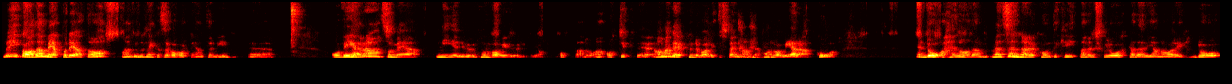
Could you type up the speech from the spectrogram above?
Då gick Adam med på det att ja, han kunde tänka sig att vara borta en termin. Eh, och Vera som är nio nu, hon var ju ja, åtta då och tyckte ja, men det kunde vara lite spännande. Hon var mera på ändå än Adam. Men sen när det kom till kritan när vi skulle åka där i januari, då,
